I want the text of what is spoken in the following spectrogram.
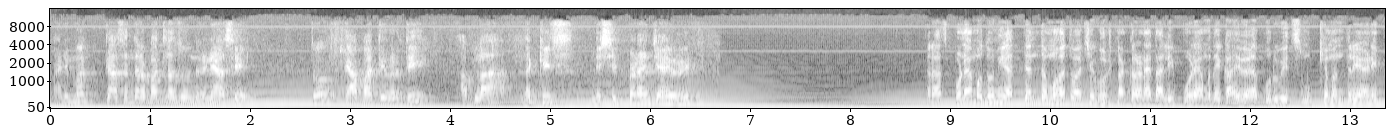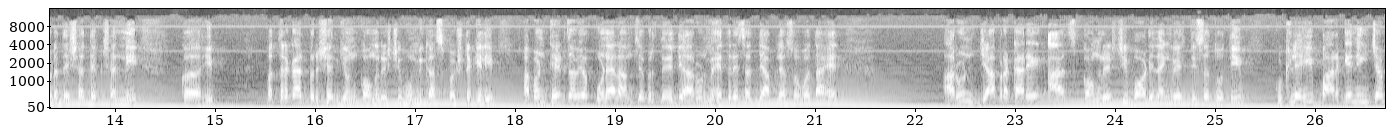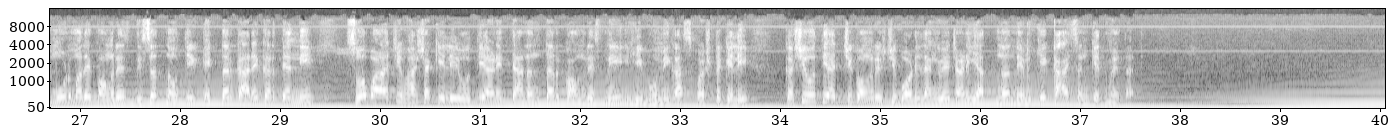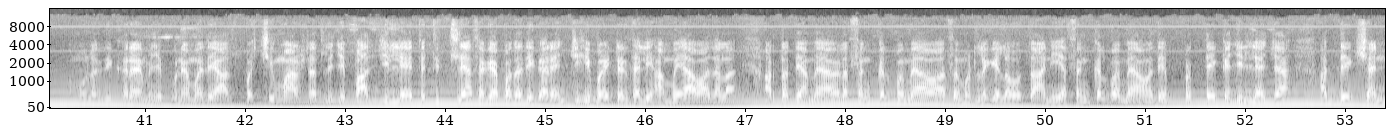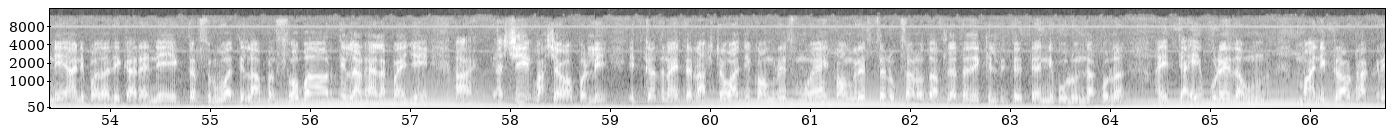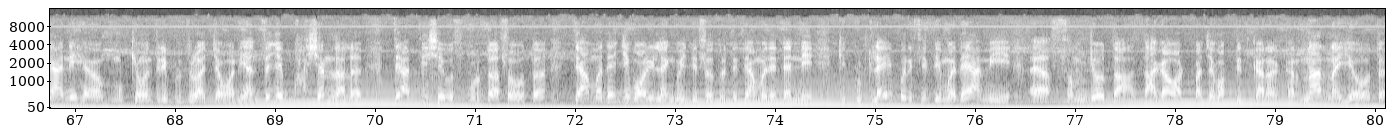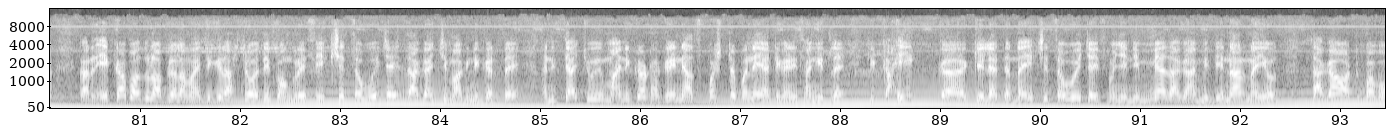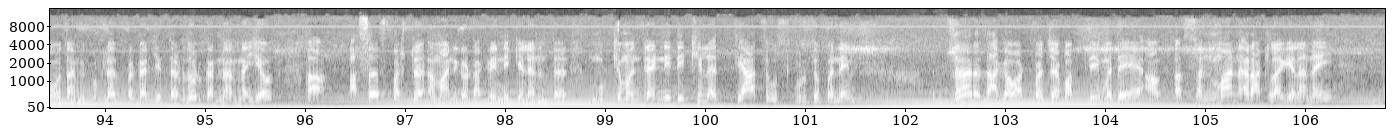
आणि मग त्या संदर्भातला जो निर्णय असेल तो त्या पातळीवरती आपला नक्कीच निश्चितपणे जाहीर होईल. तर आज पुण्यामधून ही अत्यंत महत्वाची घोषणा करण्यात आली. पुण्यामध्ये काही वेळापूर्वीच मुख्यमंत्री आणि प्रदेशाध्यक्षांनी ही पत्रकार परिषद घेऊन काँग्रेसची भूमिका स्पष्ट केली. आपण थेट जाऊया पुण्याला. आमचे प्रतिनिधी अरुण मेहत्रे सध्या आपल्यासोबत आहेत. अरुण ज्या प्रकारे आज काँग्रेसची बॉडी लँग्वेज दिसत होती कुठल्याही बार्गेनिंगच्या मूडमध्ये काँग्रेस दिसत नव्हती. एकतर कार्यकर्त्यांनी स्वबळाची भाषा केली होती आणि त्यानंतर काँग्रेसनी ही भूमिका स्पष्ट केली. कशी होती आजची काँग्रेसची बॉडी लँग्वेज आणि यातनं नेमके काय संकेत मिळतात? बोल अगदी खरं आहे म्हणजे पुण्यामध्ये आज पश्चिम महाराष्ट्रातले जे पाच जिल्हे आहेत तर तिथल्या सगळ्या पदाधिकाऱ्यांची ही बैठक झाली हा मेळावा झाला. अर्थात या मेळाव्याला संकल्प मेळावा असं म्हटलं गेलं होतं आणि या संकल्प मेळाव्यामध्ये प्रत्येक जिल्ह्याच्या अध्यक्षांनी आणि पदाधिकाऱ्यांनी एकतर सुरुवातीला आपण स्वभावावरती लढायला पाहिजे अशी भाषा वापरली. इतकंच नाही तर राष्ट्रवादी काँग्रेसमुळे काँग्रेसचं नुकसान होत असल्याचं देखील तिथे त्यांनी बोलून दाखवलं. आणि त्याही पुढे जाऊन माणिकराव ठाकरे आणि मुख्यमंत्री पृथ्वीराज चव्हाण यांचं जे भाषण झालं ते अतिशय उत्स्फूर्त असं होतं. त्यामध्ये जी बॉडी लँग्वेज दिसत होती त्यामध्ये त्यांनी की कुठल्याही परिस्थितीमध्ये आम्ही समजवता जागा वाटपाच्या बाबतीत करणार नाही आहोत. कारण एका बाजूला आपल्याला माहिती की राष्ट्रवादी काँग्रेस एकशे चव्वेचाळीस जागांची मागणी करत आहे आणि त्याचवेळी माणिकराव ठाकरेंनी आज स्पष्टपणे या ठिकाणी सांगितलंय की काही केल्या त्यांना एकशे चव्वेचाळीस म्हणजे निम्म्या जागा आम्ही देणार नाही आहोत. जागा वाटपाबाबत आम्ही कुठल्याच प्रकारची तडजोड करणार नाही आहोत. असं स्पष्ट माणिकराव ठाकरेंनी केल्यानंतर मुख्यमंत्र्यांनी देखील त्याच उत्स्फूर्तपणे जर जागा वाटपाच्या बाबतीमध्ये सन्मान राखला गेला नाही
